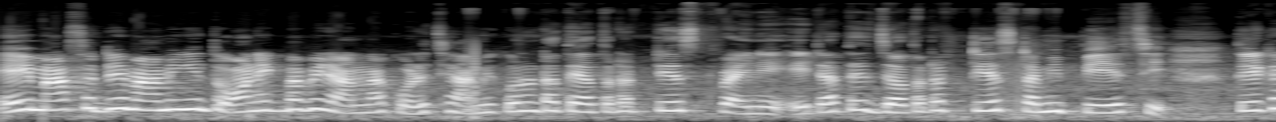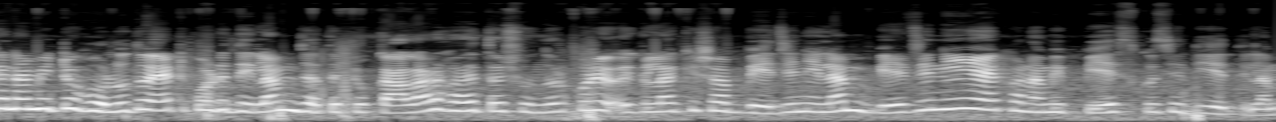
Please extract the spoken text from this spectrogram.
এই মাছের ডিম আমি কিন্তু অনেকভাবেই রান্না করেছি। আমি কোনোটাতে এতটা টেস্ট পাইনি। এটাতে যতটা টেস্ট আমি পেয়েছি। তো এখানে আমি একটু হলুদও অ্যাড করে দিলাম যাতে একটু কালার হয়। তো সুন্দর করে ওইগুলাকে সব বেজে নিলাম। বেজে নিয়ে এখন আমি পেঁয়াজ কুচি দিয়ে দিলাম।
